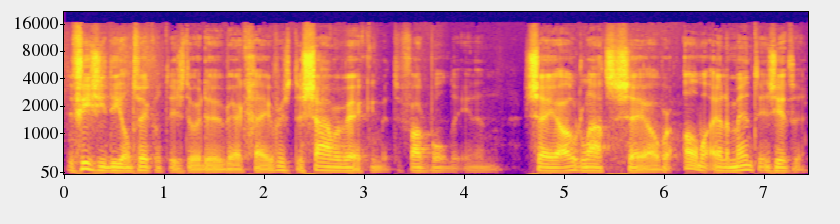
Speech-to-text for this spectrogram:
De visie die ontwikkeld is door de werkgevers, de samenwerking met de vakbonden in een CAO, de laatste CAO, waar allemaal elementen in zitten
